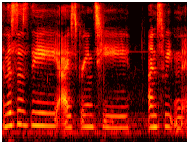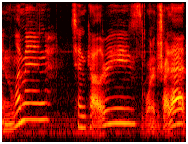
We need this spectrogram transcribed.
And this is the iced green tea, unsweetened and lemon. 10 calories. Wanted to try that.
